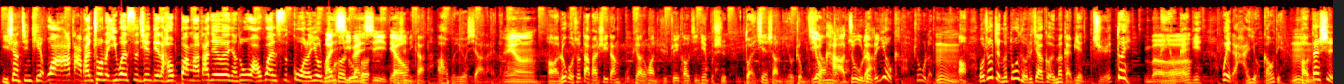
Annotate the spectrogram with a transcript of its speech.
你像今天哇，大盘创了一万四千点了，好棒啊！大家又在讲说哇，万四过了又如何如何？但是你看啊，不就又下来了？没有。好，如果说大盘是一档股票的话，你去追高，今天不是短线上你又中枪，又卡住了，对不对？又卡住了。嗯。哦，我说整个多头的架构有没有改变？绝对没有改变。未来还有高点。好，但是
